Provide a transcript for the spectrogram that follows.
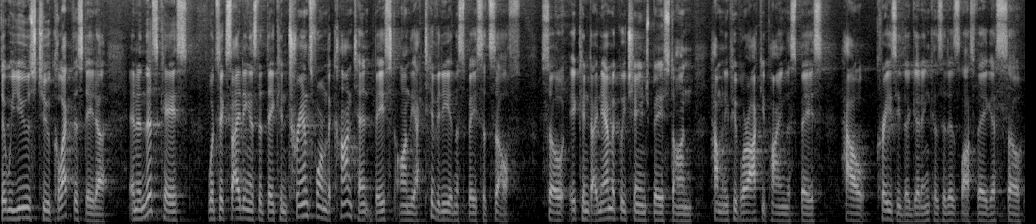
that we use to collect this data. And in this case, what's exciting is that they can transform the content based on the activity in the space itself. So it can dynamically change based on how many people are occupying the space, how crazy they're getting, because it is Las Vegas. So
